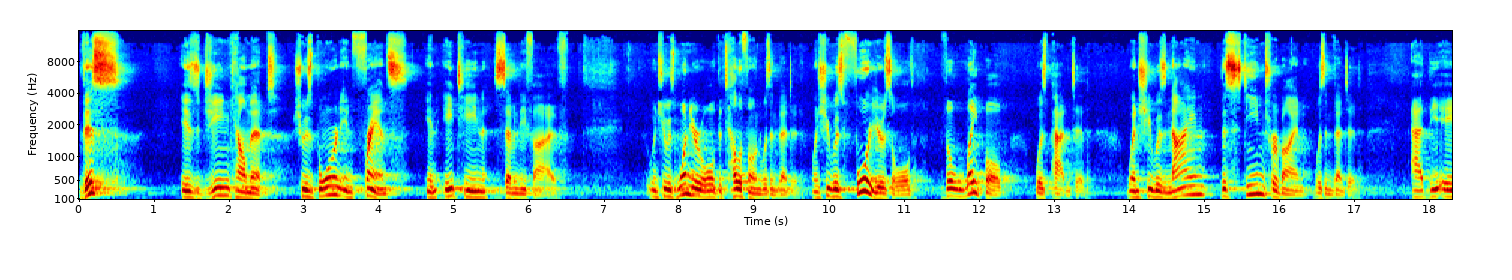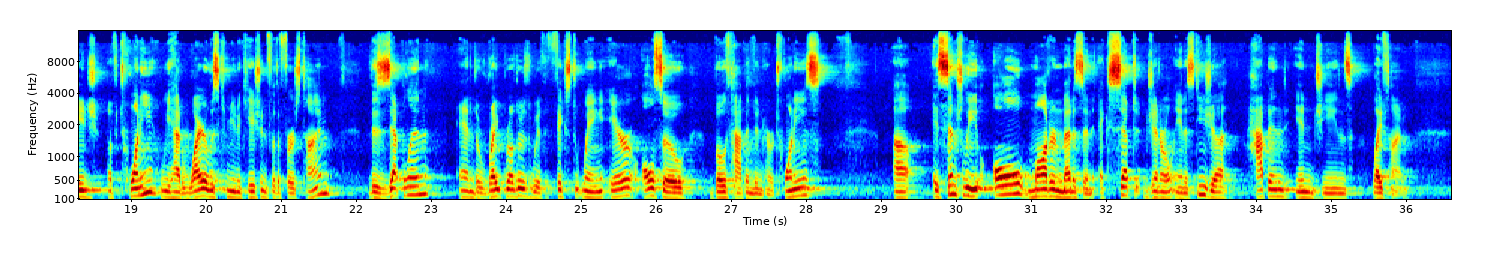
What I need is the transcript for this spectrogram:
This is Jeanne Calment. She was born in France in 1875. When she was one year old, the telephone was invented. When she was four years old, the light bulb was patented. When she was nine, the steam turbine was invented. At the age of 20, we had wireless communication for the first time. The Zeppelin and the Wright brothers with fixed wing air also both happened in her 20s. Uh, essentially, all modern medicine except general anesthesia happened in Jeanne's lifetime.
